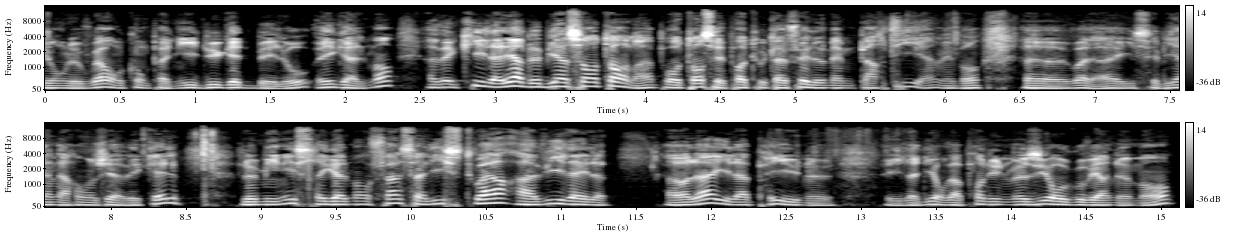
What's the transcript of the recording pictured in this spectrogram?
et on le voit en compagnie d'Huguette Bello également, avec qui il a l'air de bien s'entendre. Hein. Pourtant, c'est pas tout à fait le même parti, hein, mais bon, euh, voilà, il s'est bien arrangé avec elle. Le ministre également face à l'histoire à Villèle. Alors là, il a pris une, il a dit on va prendre une mesure au gouvernement.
